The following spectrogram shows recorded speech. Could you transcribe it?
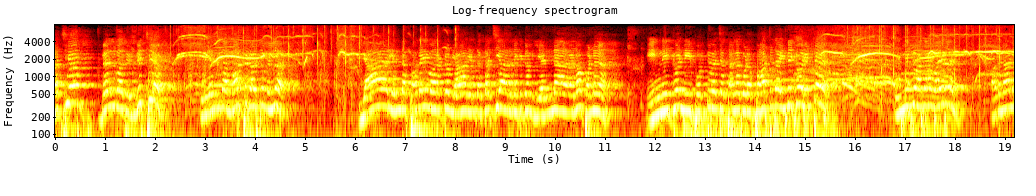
லட்சியம் வெல்வது நிச்சயம். இது எந்த மாற்று கருத்தும் இல்லை. யார் எந்த பதவி வரட்டும் யார் எந்த கட்சி ஆரம்பிக்கட்டும் என்ன வேணோ பண்ணுங்க. இன்னைக்கும் நீ பொட்டு வச்ச தங்க கூட பாட்டு தான் இன்னைக்கும் ஹிட்டு இன்னைக்கும் அதான் வைரல் அதனால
